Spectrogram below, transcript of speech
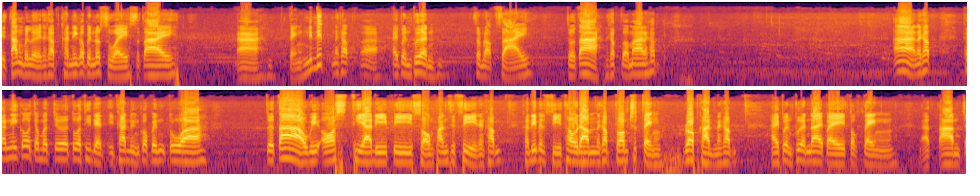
ติดตั้งไปเลยนะครับคันนี้ก็เป็นรถสวยสไตล์ แต่งนิดๆนะครับให้เพื่อนๆสำหรับสายโตต้านะครับต่อมานะครับอ่านะครับคันนี้ก็จะมาเจอตัวทีเด็ดอีกคันหนึ่งก็เป็นตัว Toyota Vios TRD ปี 2014 นะครับ คันนี้เป็นสีเทาดำนะครับ พร้อมชุดแต่งรอบคันนะครับ ให้เพื่อนๆได้ไปตกแต่งตามใจ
